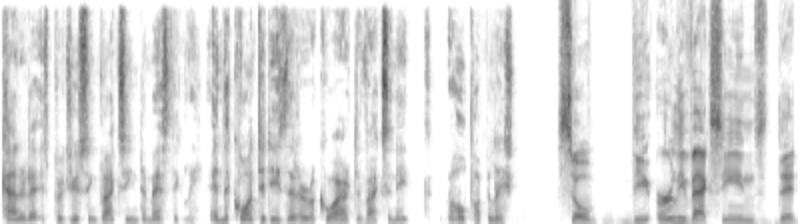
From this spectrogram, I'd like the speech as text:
Canada is producing vaccine domestically in the quantities that are required to vaccinate the whole population. So the early vaccines that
